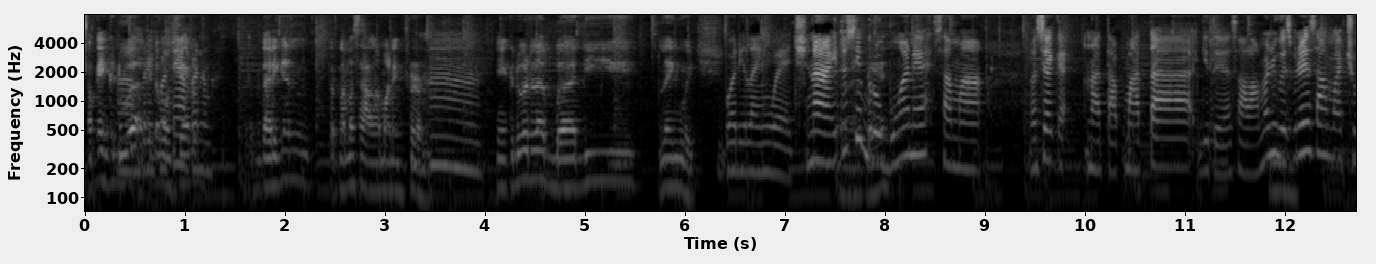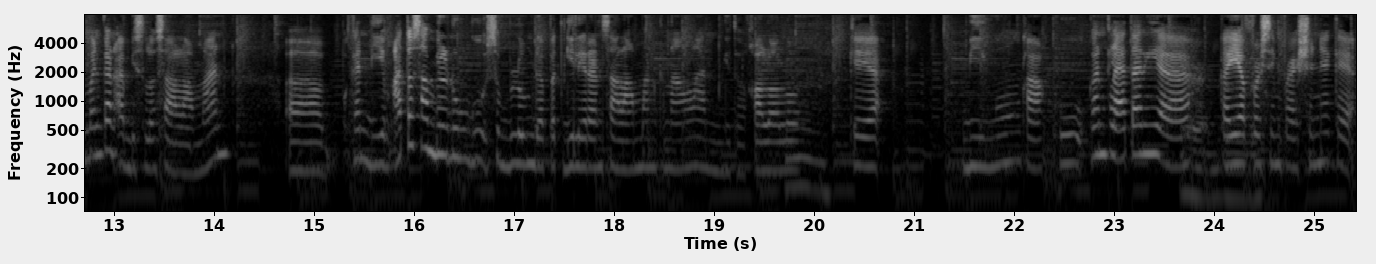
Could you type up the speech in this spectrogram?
Oke, yang kedua Nah, kita mau berikutnya share. Tadi kan pertama salaman yang firm. Hmm. Yang kedua adalah body language. body language. Nah itu sih Oke. berhubungan ya sama maksudnya kayak natap mata gitu ya. Salaman juga sebenarnya sama, cuman kan abis lo salaman eh, kan diem atau sambil nunggu sebelum dapat giliran salaman kenalan gitu. Kalau lo Hmm. kayak bingung kaku. Kan kelihatan ya Iya, kayak bener-bener. first impressionnya kayak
